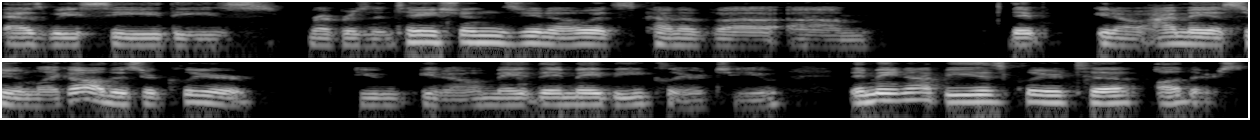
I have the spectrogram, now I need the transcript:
as we see these representations, you know, it's kind of uh, um, they you know i may assume like oh these are clear you you know may they may be clear to you. They may not be as clear to others.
